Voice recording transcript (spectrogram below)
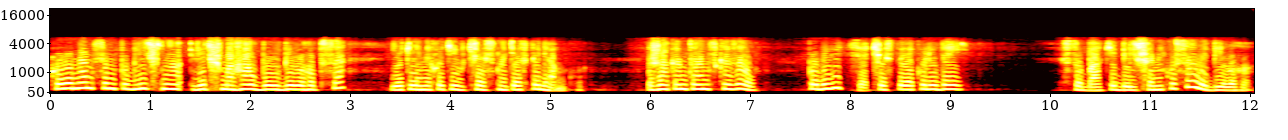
Коли Нансен публічно відшмагав був білого пса, який не хотів чесно тягти лямку, Жак Антуан сказав подивіться, чисто як у людей. Собаки більше не кусали білого,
